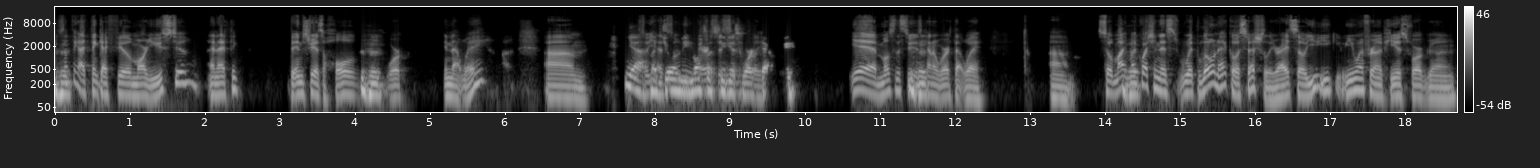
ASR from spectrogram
Mhm. something I think I feel more used to, and I think the industry as a whole Mhm. work in that way. Um, Yeah, So, yeah, majority Sony most of the studios work that way. yeah, most of the studios Mhm. kind of work that way. Um, so my, my Mhm. question is with Lone Echo, especially, right? So you, you, you went from a PS4 gun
